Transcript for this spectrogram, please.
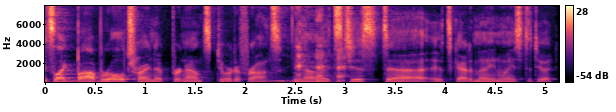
It's like Bob Roll trying to pronounce Tour de France. You know, it's just uh, it's got a million ways to do it.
